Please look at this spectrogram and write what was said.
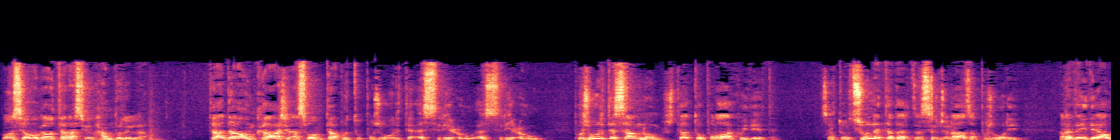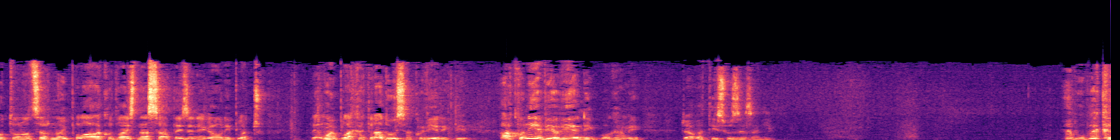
On se ovoga otarasi, alhamdulillah. Tada on kaže na svom tabutu, požurite, esri'u, esri'u, požurite sa mnom, šta to polako idete? Zato od sunneta da, da se dženaza požuri, A ne da ide auto ono crno i polako, 20 na sata iza njega oni plaču. Nemoj plakat, raduj se ako je vjernik bio. Ako nije bio vjernik, Boga mi, džaba ti suze za njim. Ebu Bekr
